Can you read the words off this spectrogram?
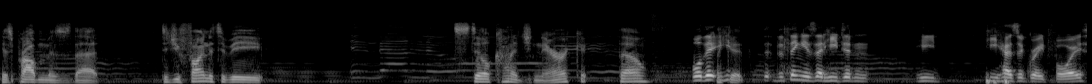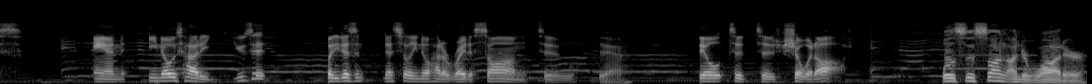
His problem is that did you find it to be still kind of generic though? Well, they, Like he, it- the, the thing is that he didn't. He he has a great voice, and he knows how to use it, but he doesn't necessarily know how to write a song to Yeah. build to to show it off. Well, so the song Underwater,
